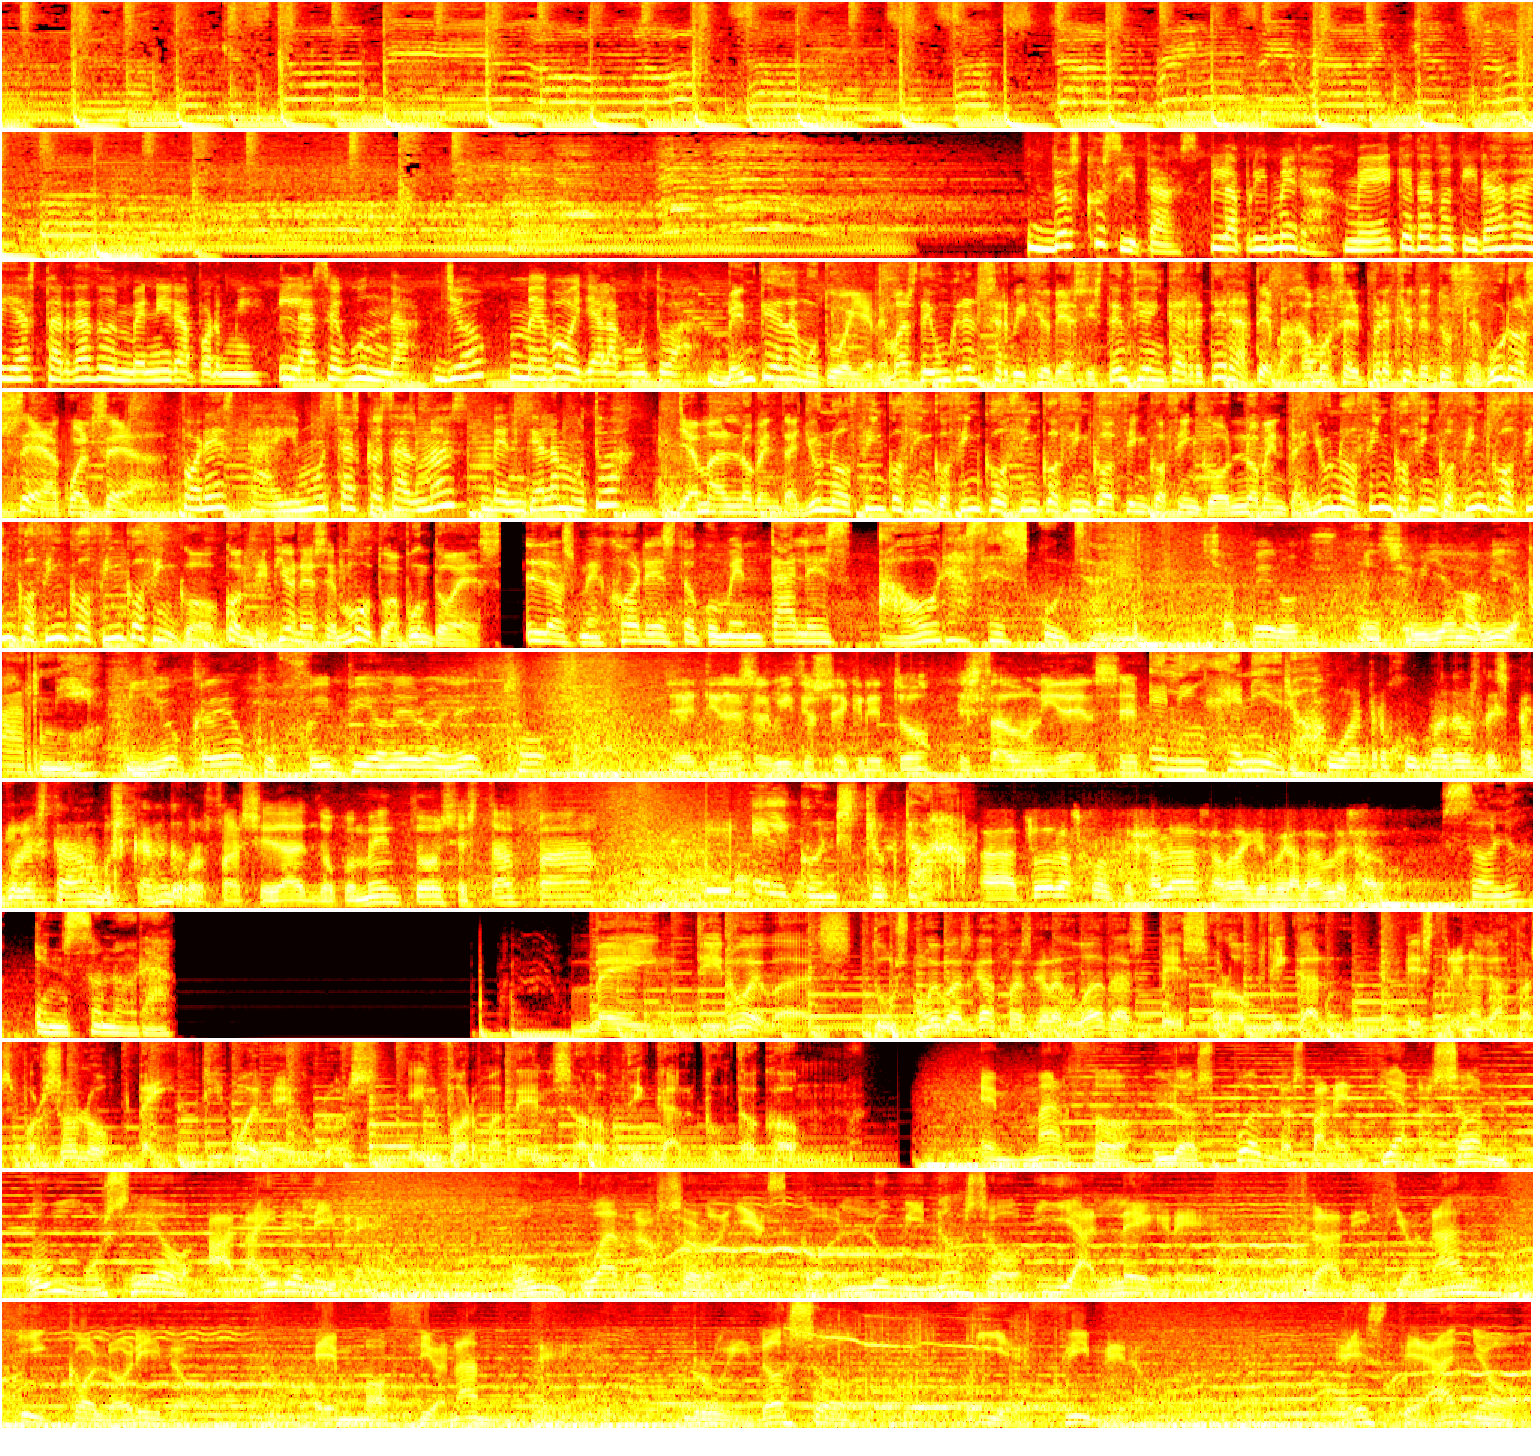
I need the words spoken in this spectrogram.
Dos cositas. La primera, me he quedado tirada y has tardado en venir a por mí. La segunda, yo me voy a la mutua. Vente a la mutua y además de un gran servicio de asistencia en carretera, te bajamos el precio de tus seguros, sea cual sea. Por esta y muchas cosas más, vente a la mutua. Llama al 91 555 5555 91 555 5555. Condiciones en mutua.es. Los mejores documentales ahora se escuchan. Chaperos, en Sevilla no había. Arnie. Yo creo que fui pionero en esto. Eh, tiene servicio secreto estadounidense. El ingeniero. Cuatro juzgados de España lo estaban buscando. Por falsedad de documentos, estafa. El constructor. A todas las concejalas habrá que regalarles algo. Solo en Sonora. 29. Tus nuevas gafas graduadas de Sol Optical. Estrena gafas por solo 29 euros. Infórmate en soloptical.com. En marzo, los pueblos valencianos son un museo al aire libre. Un cuadro sorollesco, luminoso y alegre. Tradicional y colorido. Emocionante. Ruidoso y efímero. Este año,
